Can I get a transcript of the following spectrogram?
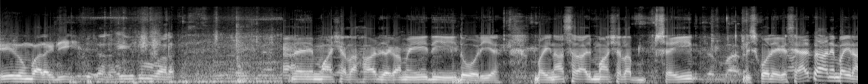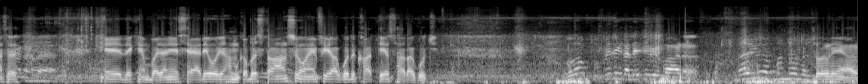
ईद मुबारक जी। ईद मुबारक। नहीं माशाल्लाह हर जगह में ईद ही ईद हो रही है। भाई ना सर आज माशाल्लाह सही इसको लेके सैर कराने भाई ना सर। ये देखें भाईजान ये सैरे हो रहे हैं हम कब्रस्तान से हुए हैं फिर आपको दिखाते हैं सारा कुछ। चल रहे हैं यार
